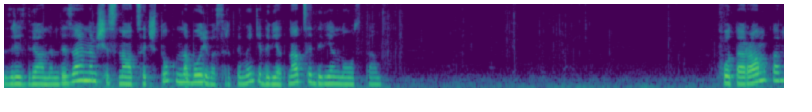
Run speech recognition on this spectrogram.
з різдвяним дизайном 16 штук в наборі в асортименті 19,90. Фоторамка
